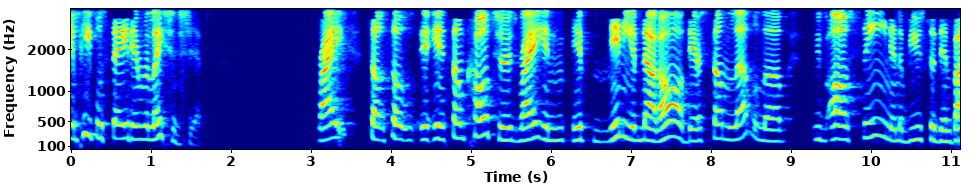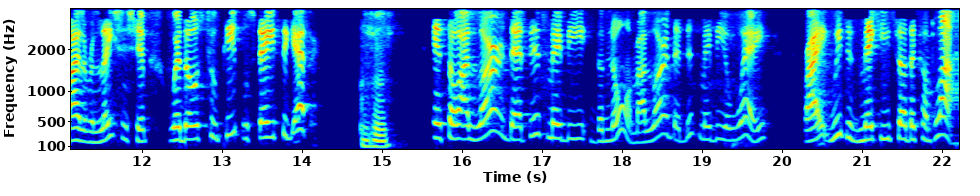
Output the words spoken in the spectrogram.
and people stayed in relationships, right? So, so in some cultures, right, and if many, if not all, there's some level of we've all seen an abusive and violent relationship where those two people stayed together. Mhm. And so I learned that this may be the norm. I learned that this may be a way, right? We just make each other comply.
